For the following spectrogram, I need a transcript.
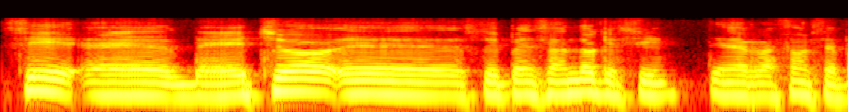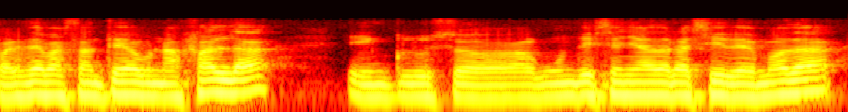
Sí, eh, de hecho eh, estoy pensando que sí, tienes razón, se parece bastante a una falda, incluso algún diseñador así de moda,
